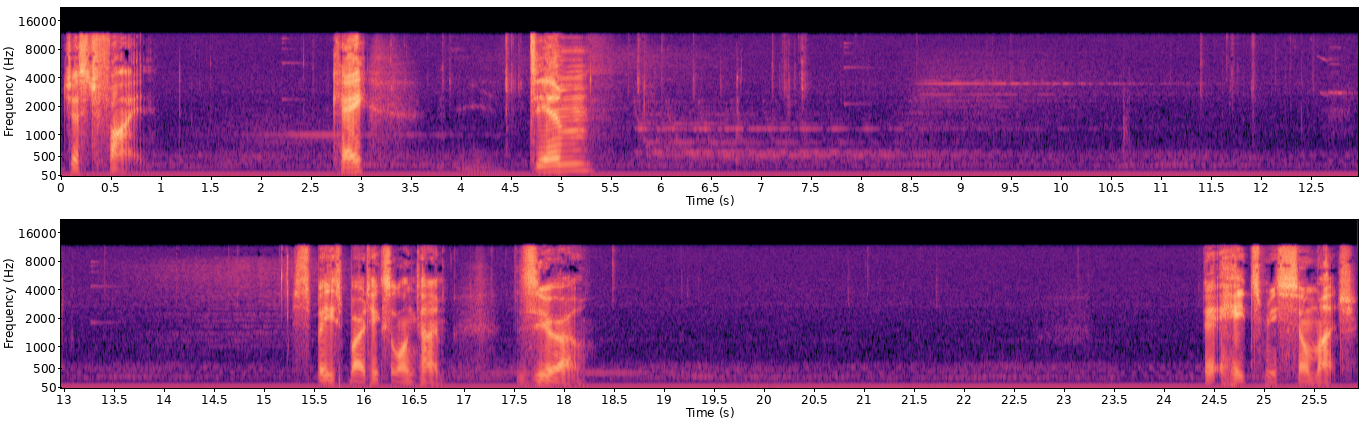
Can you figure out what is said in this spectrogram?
just fine. Okay? Dim. Spacebar takes a long time. Zero. It hates me so much.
